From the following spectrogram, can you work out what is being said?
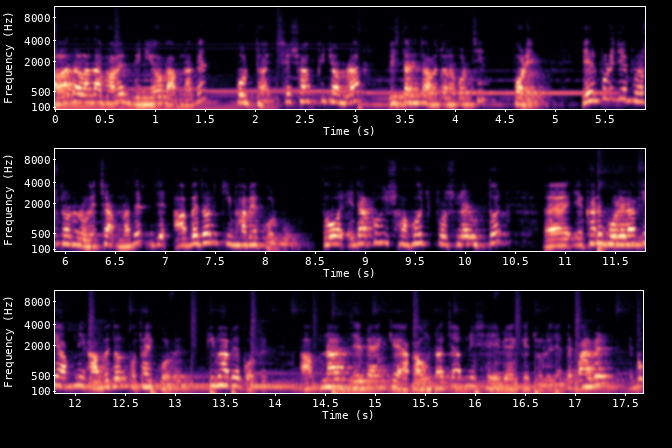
আলাদা আলাদাভাবে বিনিয়োগ আপনাকে করতে হয়। সে সব কিছু আমরা বিস্তারিত আলোচনা করছি পরে। এরপরে যে প্রশ্নটা রয়েছে আপনাদের, যে আবেদন কীভাবে করব? তো এটা খুবই সহজ প্রশ্নের উত্তর। এখানে বলে রাখি, আপনি আবেদন কোথায় করবেন, কীভাবে করবেন? আপনার যে ব্যাংকে অ্যাকাউন্ট আছে, আপনি সেই ব্যাংকে চলে যেতে পারবেন এবং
